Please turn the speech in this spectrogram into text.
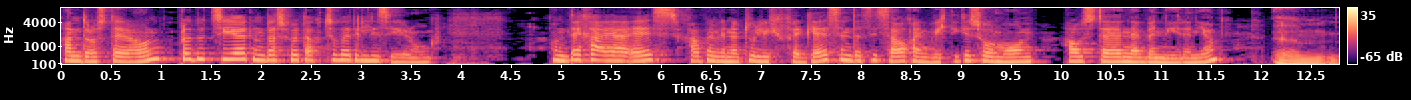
Androsteron produziert und das führt auch zur Virilisierung. Und DHRS haben wir natürlich vergessen, das ist auch ein wichtiges Hormon aus der Nebennieren, ja. Ähm,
